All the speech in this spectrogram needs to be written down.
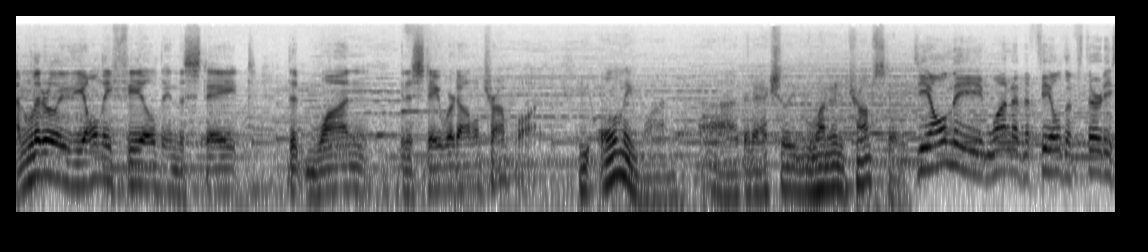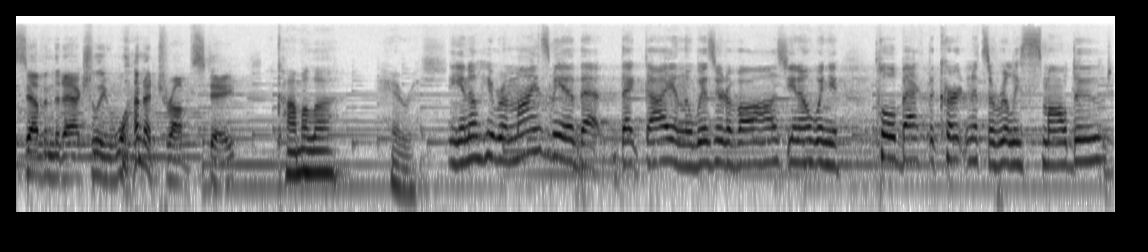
I'm literally the only field in the state that won in a state where Donald Trump won. The only one uh, that actually won in a Trump state. The only one of the field of 37 that actually won a Trump state. Kamala Harris. You know, he reminds me of that, that guy in The Wizard of Oz. You know, when you pull back the curtain, it's a really small dude.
